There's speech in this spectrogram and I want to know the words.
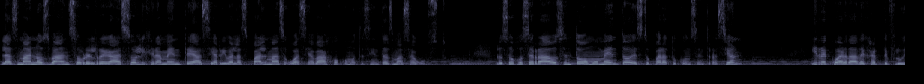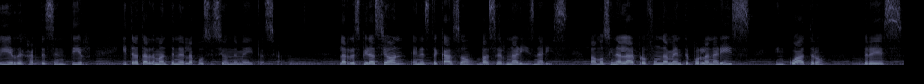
Las manos van sobre el regazo, ligeramente hacia arriba las palmas o hacia abajo, como te sientas más a gusto. Los ojos cerrados en todo momento, esto para tu concentración. Y recuerda dejarte fluir, dejarte sentir y tratar de mantener la posición de meditación. La respiración, en este caso, va a ser nariz-nariz. Vamos a inhalar profundamente por la nariz en 4, 3,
